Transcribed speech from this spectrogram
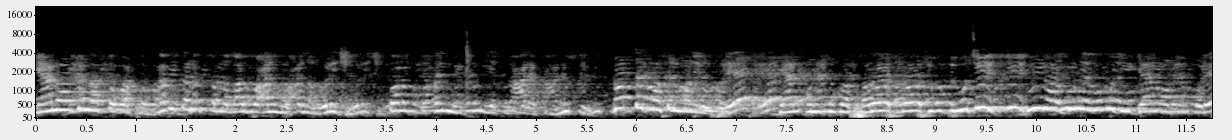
জ্ঞান অর্জন আত্মগঠন। নবী করিম সাল্লাল্লাহু আলাইহি ওয়াসাল্লাম বলেছেন আলা মুসলিম। প্রত্যেক মুসলমানের উপরে জ্ঞান অর্জন করা ফরজ। যুবকদের উচিত দিন ও দুনিয়ার উপযোগী জ্ঞান অর্জন করে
